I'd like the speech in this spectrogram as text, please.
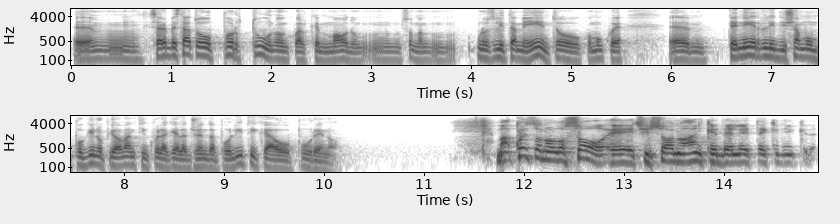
ehm, sarebbe stato opportuno in qualche modo, insomma, uno slittamento o comunque ehm, tenerli diciamo, un pochino più avanti in quella che è l'agenda politica oppure no? Ma questo non lo so, eh, ci sono anche delle tecniche,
